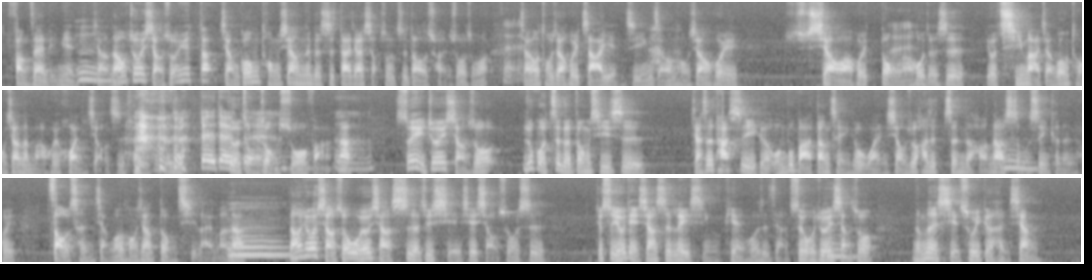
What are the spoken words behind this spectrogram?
放在里面讲，然后就会想说，因为大蒋公铜像那个是大家小时候知道的传说，什么蒋公铜像会眨眼睛，蒋公铜像会。笑啊，会动啊，或者是有骑马蒋公铜像的马会换脚之类的，就是对对各种这种说法。那所以就会想说，如果这个东西是假设它是一个，我们不把它当成一个玩笑，如果它是真的好，那什么事情可能会造成蒋公铜像动起来嘛？那然后就会想说，我又想试着去写一些小说，是就是有点像是类型片或者是这样，所以我就会想说，能不能写出一个很像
